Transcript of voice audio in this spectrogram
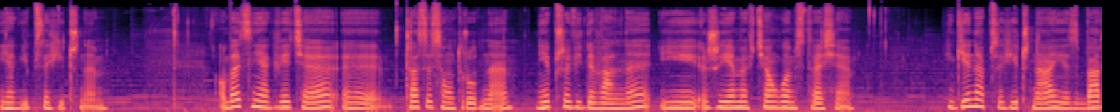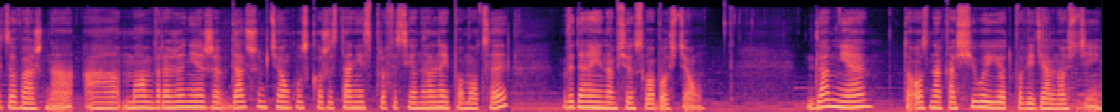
jak i psychicznym. Obecnie, jak wiecie, y, czasy są trudne, nieprzewidywalne i żyjemy w ciągłym stresie. Higiena psychiczna jest bardzo ważna, a mam wrażenie, że w dalszym ciągu skorzystanie z profesjonalnej pomocy wydaje nam się słabością. Dla mnie to oznaka siły i odpowiedzialności.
